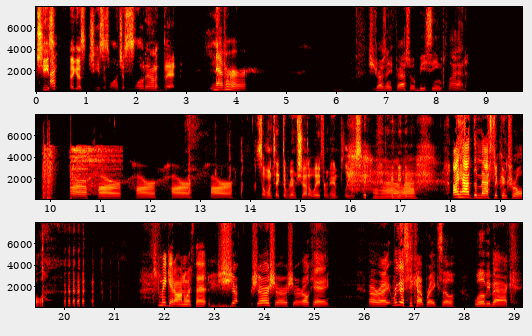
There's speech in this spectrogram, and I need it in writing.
Jesus. I goes, Jesus, why don't you slow down a bit? Never. She drives any faster, we'll be seeing plaid. Har har har har har. Someone take the rim shot away from him, please. Uh, I have the master control. can we get on with it? sure, sure, sure, sure. Okay. All right, we're gonna take our break, so we'll be back.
